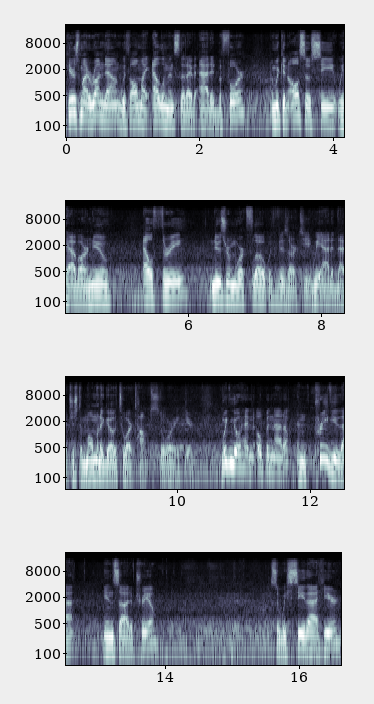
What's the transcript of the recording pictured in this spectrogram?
Here's my rundown with all my elements that I've added before. And we can also see we have our new L3 newsroom workflow with VizRT. We added that just a moment ago to our top story here. We can go ahead and open that up and preview that inside of Trio. So we see that here.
